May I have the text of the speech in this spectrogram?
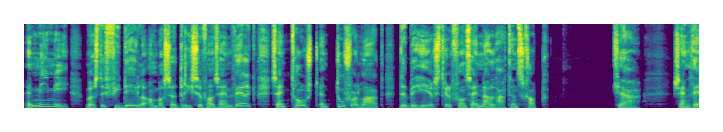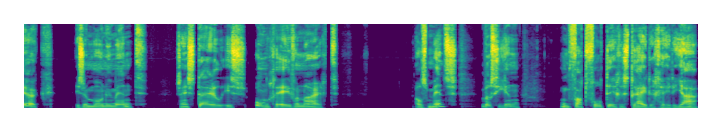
En Mimi was de fidele ambassadrice van zijn werk, zijn troost en toeverlaat, de beheerster van zijn nalatenschap. Tja, zijn werk is een monument. Zijn stijl is ongeëvenaard. Als mens was hij een, een vat vol tegenstrijdigheden, ja,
